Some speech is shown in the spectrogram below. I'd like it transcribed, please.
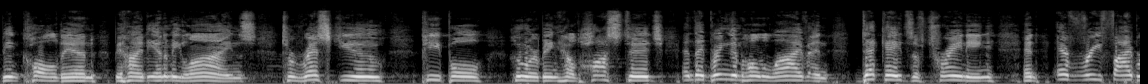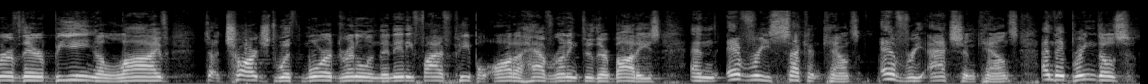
being called in behind enemy lines to rescue people who are being held hostage and they bring them home alive and decades of training and every fiber of their being alive charged with more adrenaline than any five people ought to have running through their bodies and every second counts every action counts and they bring those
